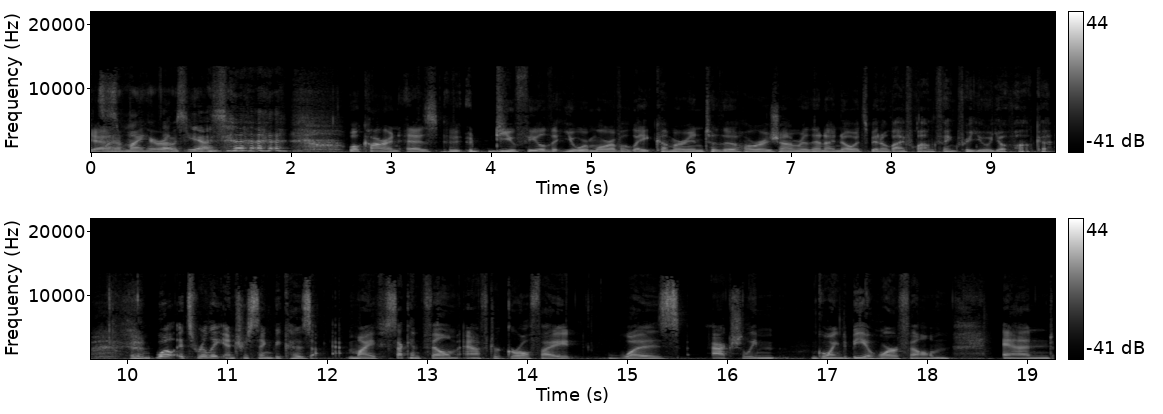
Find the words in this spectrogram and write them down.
Yeah. one of my heroes. Yes. Well, Karyn, as do you feel that you were more of a latecomer into the horror genre? Then I know it's been a lifelong thing for you, Jovanka, and Well, it's really interesting because my second film after Girlfight was actually m- going to be a horror film, and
